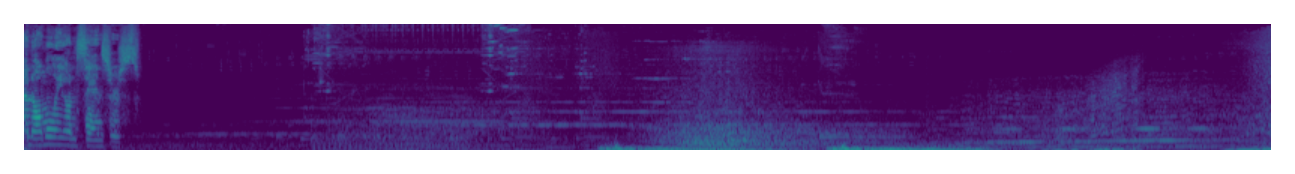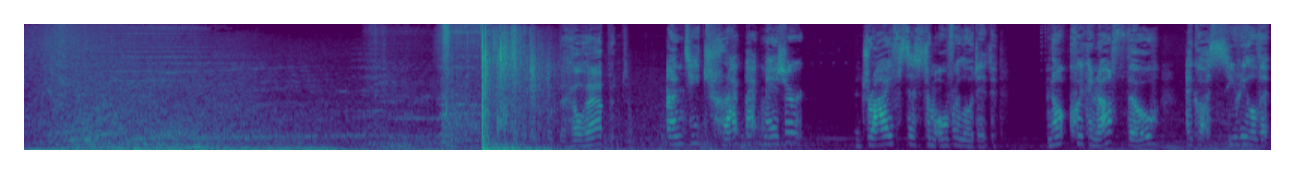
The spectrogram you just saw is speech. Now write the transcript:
Anomaly on sensors. Anti-trackback measure? Drive system overloaded. Not quick enough, though. I got a serial that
